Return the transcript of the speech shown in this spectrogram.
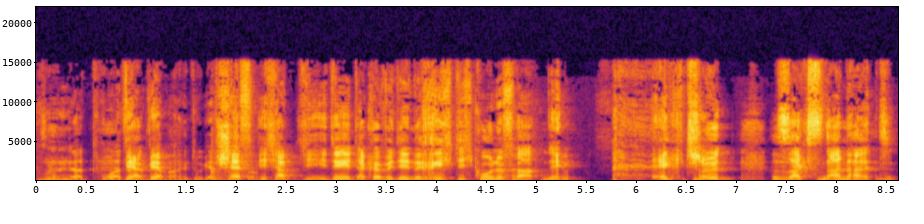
100 Pro hat wer, wer, Chef, so. ich habe die Idee, da können wir den richtig Kohle für abnehmen. Echt schön. Sachsen-Anhalt.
